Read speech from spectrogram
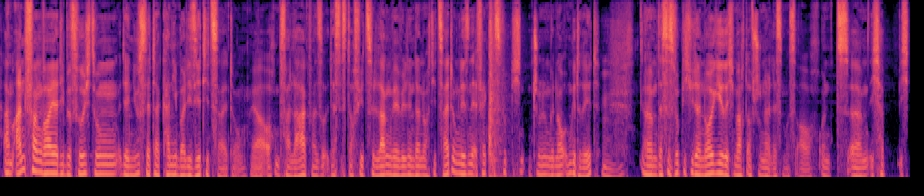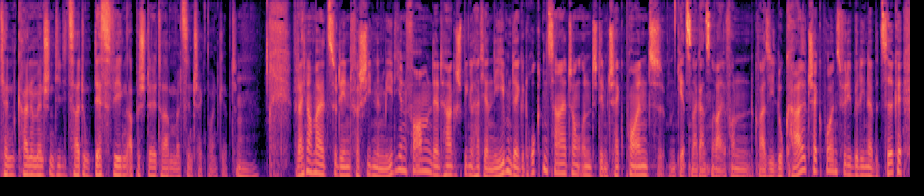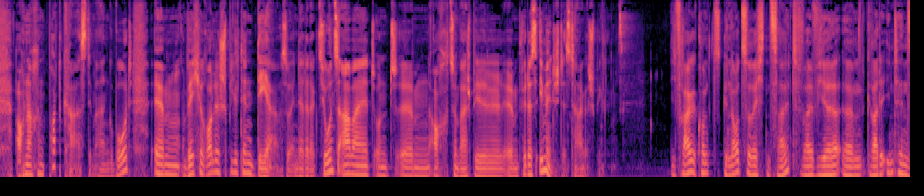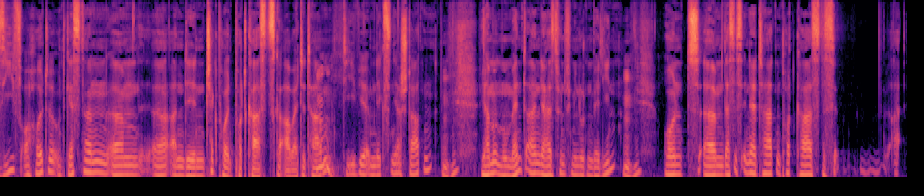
Am Anfang war ja die Befürchtung, der Newsletter kannibalisiert die Zeitung. Ja, auch im Verlag. Also das ist doch viel zu lang, wer will denn dann noch die Zeitung lesen? Der Effekt ist wirklich, Entschuldigung, genau umgedreht. Mhm. Ähm, dass es wirklich wieder neugierig macht auf Journalismus auch. Und ähm, ich habe, ich kenne keine Menschen, die die Zeitung deswegen abbestellt haben, als es den Checkpoint gibt. Mhm. Vielleicht nochmal zu den verschiedenen Medienformen. Der Tagesspiegel hat ja neben der gedruckten Zeitung und dem Checkpoint jetzt einer ganzen Reihe von quasi Lokal-Checkpoints für die Berliner Bezirke auch noch einen Podcast im Angebot. Ähm, welche Rolle spielt denn der so in der Redaktionsarbeit und ähm, auch zum Beispiel ähm, für das Image des Tagesspiegels? Die Frage kommt genau zur rechten Zeit, weil wir ähm, gerade intensiv auch heute und gestern ähm, äh, an den Checkpoint-Podcasts gearbeitet haben, mhm. die wir im nächsten Jahr starten. Mhm. Wir haben im Moment einen, der heißt Fünf Minuten Berlin. Mhm. Und ähm, das ist in der Tat ein Podcast, das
